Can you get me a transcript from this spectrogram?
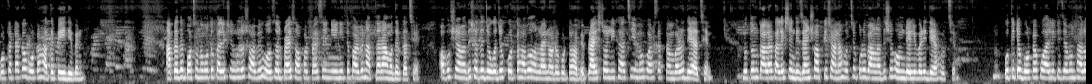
বোরকার টাকা বোরকা হাতে পেয়ে দেবেন। আপনাদের পছন্দ মতো কালেকশনগুলো সবই হোলসেল প্রাইস অফার প্রাইসে নিয়ে নিতে পারবেন আপনারা আমাদের কাছে। অবশ্যই আমাদের সাথে যোগাযোগ করতে হবে অনলাইন অর্ডার করতে হবে। প্রাইসটাও লেখা আছে এবং হোয়াটসঅ্যাপ নাম্বারও দেওয়া আছে। নতুন কালার কালেকশন ডিজাইন সব কিছু আনা হচ্ছে, পুরো বাংলাদেশে হোম ডেলিভারি দেওয়া হচ্ছে। প্রতিটা বোরকা কোয়ালিটি যেমন ভালো,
